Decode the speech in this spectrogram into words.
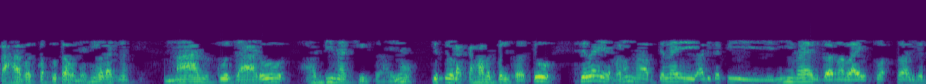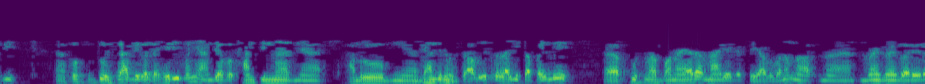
कहावत कस्तो छ भनेदेखि एउटा माघको जाडो हड्डीमा छिर्छ होइन? त्यस्तो एउटा कहावत पनि छ। त्यो त्यसलाई भनौँ न अब त्यसलाई अलिकति नियमित गर्नलाई स्वस्थ अलिकति स्वस्थको हिसाबले गर्दाखेरि पनि हामीले अब खानपिनमा हाम्रो ध्यान दिनुहुन्छ। अब यसको लागि तपाईँले पुसमा बनाएर मागेको थिएँ। अब भनौँ न नुहाइ धुवाइ गरेर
